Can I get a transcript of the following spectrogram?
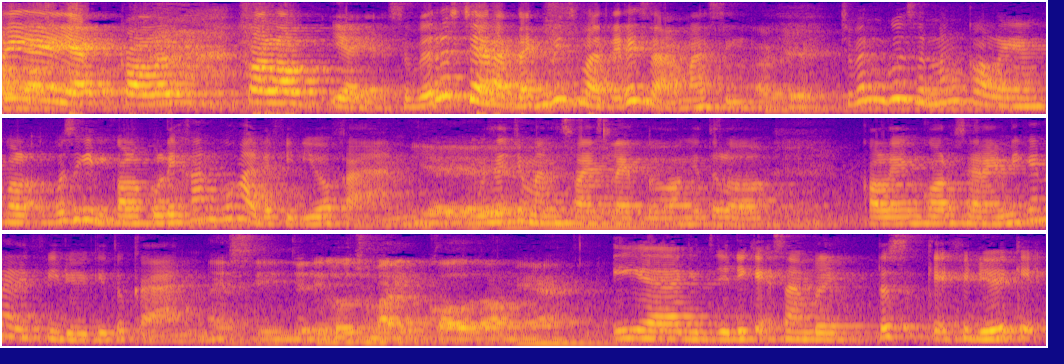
oh iya iya kalau kalau ya ya sebenarnya secara teknis materi sama sih. Oke. Cuman gue seneng kalau yang kalau maksudnya gini kalau kuliah kan gue gak ada video kan. Iya, iya, Maksudnya iya. cuma slide slide doang gitu loh. Kalau yang Coursera ini kan ada video gitu kan. I see. Jadi lo cuma recall doang ya? Iya gitu. Jadi kayak sambil terus kayak videonya kayak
